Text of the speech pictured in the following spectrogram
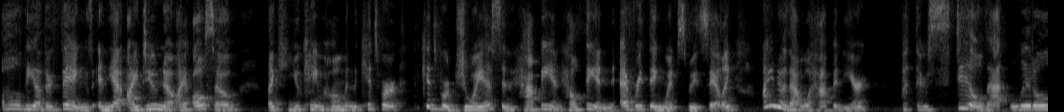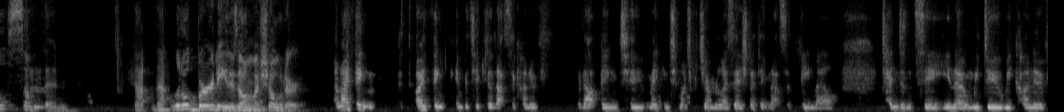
all the other things. And yet I do know, I also, like, you came home and the kids were, the kids were joyous and happy and healthy and everything went smooth sailing. I know that will happen here, but there's still that little something that that little birdie is on my shoulder and i think i think in particular that's a kind of without being too making too much of a generalization i think that's a female tendency you know and we do we kind of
